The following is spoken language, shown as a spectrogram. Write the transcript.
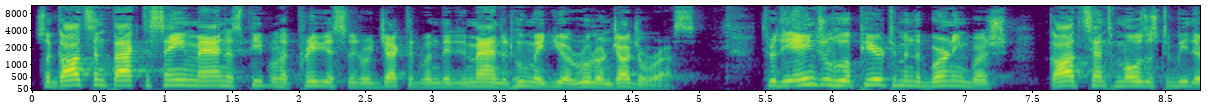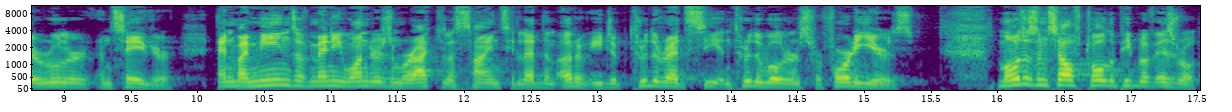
So God sent back the same man his people had previously rejected when they demanded, Who made you a ruler and judge over us? Through the angel who appeared to him in the burning bush, God sent Moses to be their ruler and savior. And by means of many wonders and miraculous signs, he led them out of Egypt through the Red Sea and through the wilderness for 40 years. Moses himself told the people of Israel,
